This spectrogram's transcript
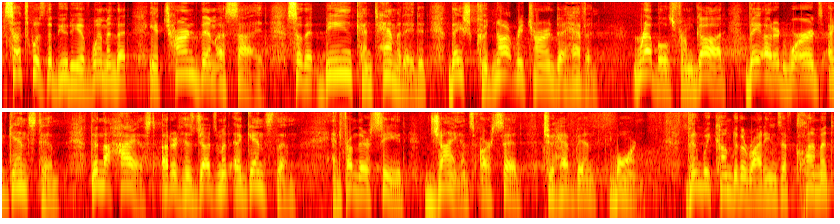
Such was the beauty of women that it turned them aside, so that being contaminated, they could not return to heaven. Rebels from God, they uttered words against him. Then the highest uttered his judgment against them, and from their seed, giants are said to have been born. Then we come to the writings of Clement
